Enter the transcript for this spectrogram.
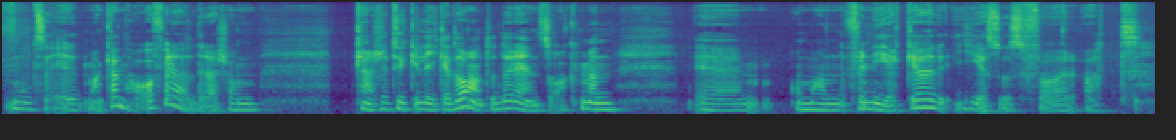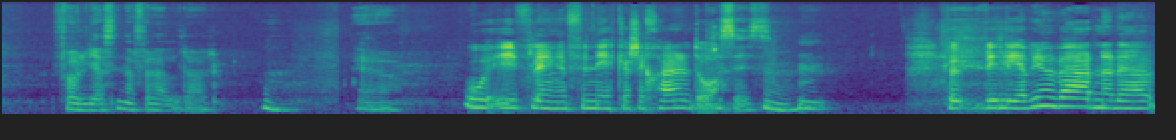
motsäger, man kan ha föräldrar som kanske tycker likadant och då är det en sak. Men eh, om man förnekar Jesus för att följa sina föräldrar. Eh, Och i förlängningen förnekar sig själv då. precis. Mm. För vi lever ju i en värld när det,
